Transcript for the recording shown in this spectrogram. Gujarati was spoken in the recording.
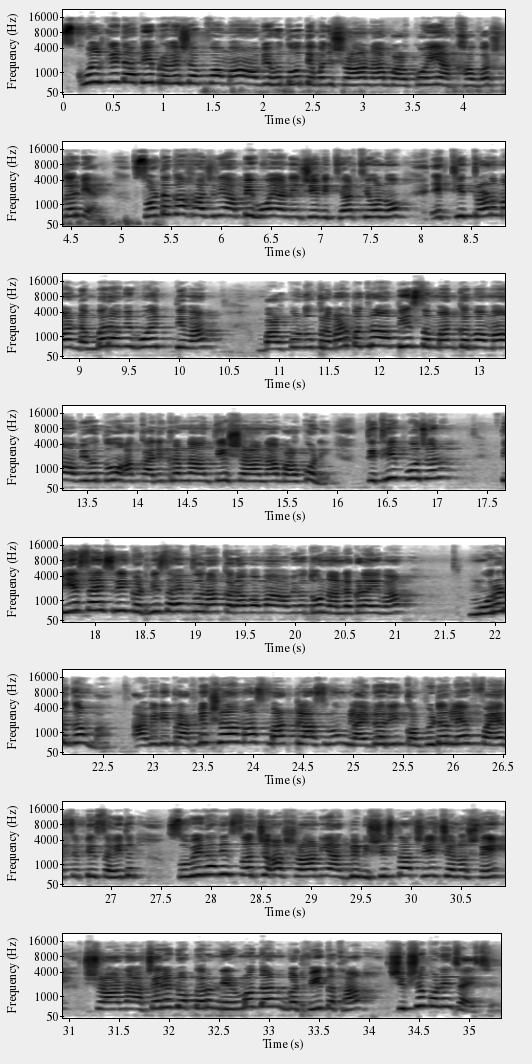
સ્કૂલ કીટ આપી પ્રવેશ આપવામાં આવ્યો હતો. તેમજ શાળાના બાળકોએ આખા વર્ષ દરમિયાન સો ટકા હાજરી આપી હોય અને જે વિદ્યાર્થીઓનો એકથી ત્રણમાં નંબર આવ્યો હોય તેવા બાળકોનું પ્રમાણપત્ર આપી સન્માન કરવામાં આવ્યું હતું. આ કાર્યક્રમના અંતે શાળાના બાળકોને તિથિ ભોજન પીએસઆઈ શ્રી ગઢવી સાહેબ દ્વારા કરાવવામાં આવ્યું હતું. નાનકડા એવા મોરડ ગામમાં આવેલી પ્રાથમિક શાળામાં smart classroom, library, computer lab, fire safety સહિત સુવિધાથી સજ્જ આ શાળાની આગવી વિશેષતા છે, જેનો શ્રેય શાળાના આચાર્ય ડોક્ટર નિર્મલદાન ગઢવી તથા શિક્ષકોને જાય છે.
